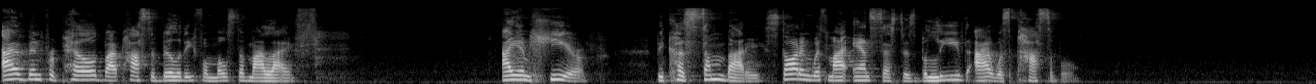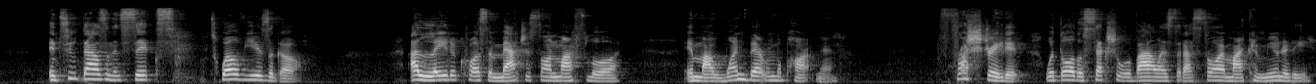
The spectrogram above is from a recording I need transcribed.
I have been propelled by possibility for most of my life. I am here because somebody, starting with my ancestors, believed I was possible. In 2006, 12 years ago, I laid across a mattress on my floor in my one bedroom apartment, frustrated with all the sexual violence that I saw in my community.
